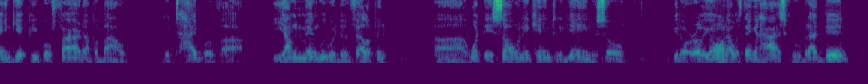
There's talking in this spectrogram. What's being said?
and get people fired up about the type of uh, young men we were developing, uh, what they saw when they came to the game. And so, you know, early on, I was thinking high school, but I did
